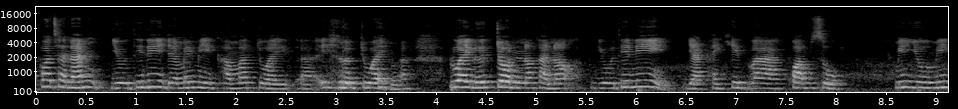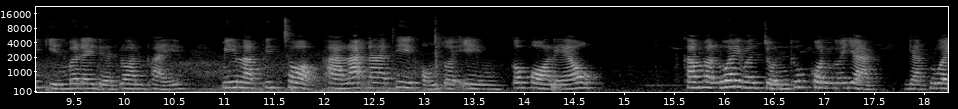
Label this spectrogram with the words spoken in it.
เพราะฉะนั้นอยู่ที่นี่จะไม่มีคำว่าจวยเอ้ยเราจวยว่ะรวยหรือจนเนาะค่ะเนาะอยู่ที่นี่อยากให้คิดว่าความสุขมีอยู่มีกินบ่ได้เดือดร้อนไผมีรับผิดชอบภาระหน้าที่ของตัวเองก็พอแล้วคำว่ารวยว่าจนทุกคนก็อยากอยากรวย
